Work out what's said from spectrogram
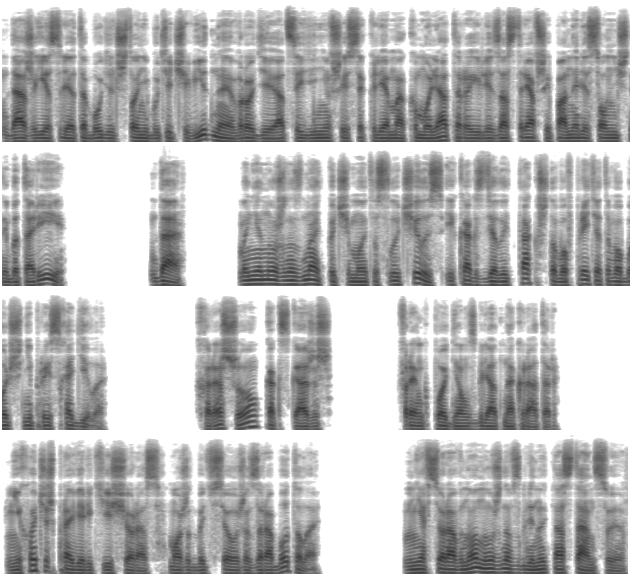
Даже если это будет что-нибудь очевидное, вроде отсоединившейся клеммы аккумулятора или застрявшей панели солнечной батареи? Да. Мне нужно знать, почему это случилось и как сделать так, чтобы впредь этого больше не происходило. Хорошо, как скажешь. Фрэнк поднял взгляд на кратер. Не хочешь проверить еще раз? Может быть, все уже заработало? Мне все равно нужно взглянуть на станцию,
